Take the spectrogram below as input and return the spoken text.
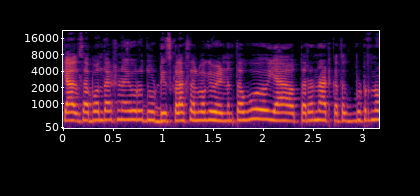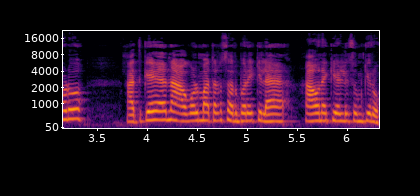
ಕೆಲಸ ಬಂದ ತಕ್ಷಣ ಇವರು ದುಡ್ಡು ಇಸ್ಕೊಳಕ್ಕೆ ಸಲುವಾಗಿ ಏನಂತಾವು ಯಾವ ಥರ ನಾಟಕ ತೆಗ್ದುಬಿಟ್ರು ನೋಡು. ಅದಕ್ಕೆ ನಾವುಗಳು ಮಾತಾಡೋ ಸರ್ ಬರೀಕಿಲ್ಲ. ಅವನೇ ಕೇಳಿ ಸುಮ್ಕಿರು.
